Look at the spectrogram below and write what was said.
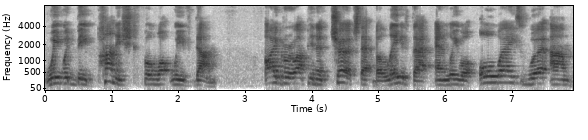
we would be punished for what we've done. I grew up in a church that believed that, and we were always were, um,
